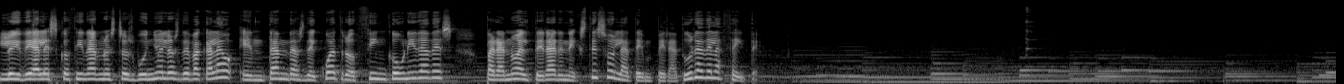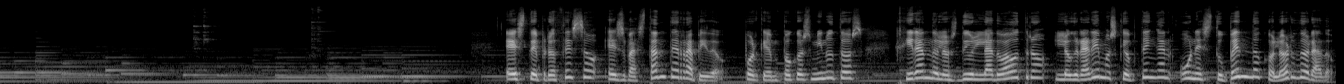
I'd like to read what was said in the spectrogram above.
Lo ideal es cocinar nuestros buñuelos de bacalao en tandas de 4 o 5 unidades para no alterar en exceso la temperatura del aceite. Este proceso es bastante rápido, porque en pocos minutos, girándolos de un lado a otro, lograremos que obtengan un estupendo color dorado.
